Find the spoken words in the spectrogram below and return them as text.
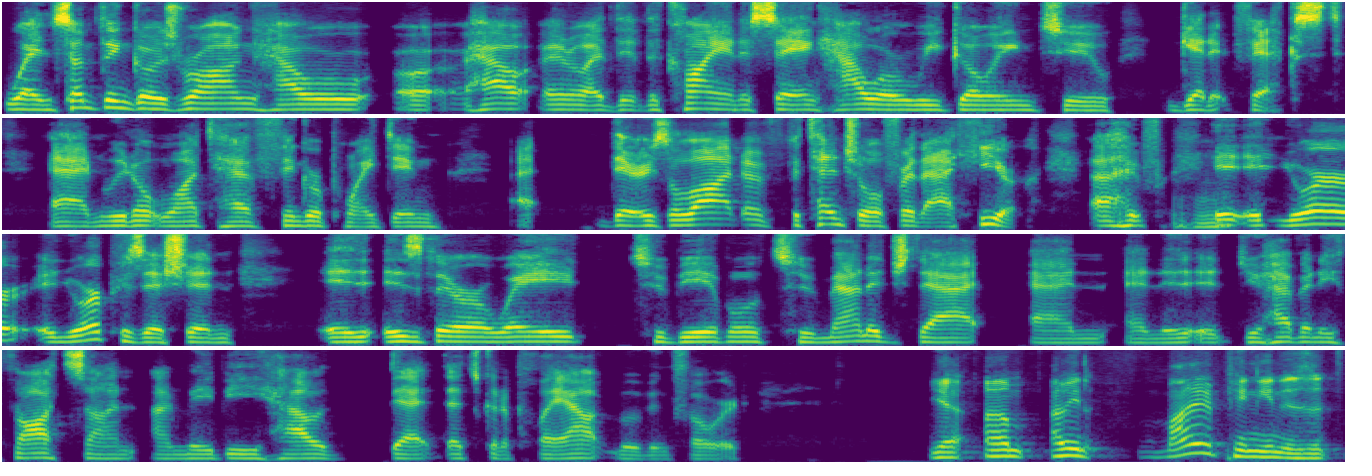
when something goes wrong, how, uh, how, you know, the, the client is saying, how are we going to get it fixed? And we don't want to have finger pointing there's a lot of potential for that here. Uh, mm-hmm. in, in, your in your position, is, is, there a way to be able to manage that and and it, it, do you have any thoughts on on maybe how that that's going to play out moving forward? Yeah um i mean my opinion is that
